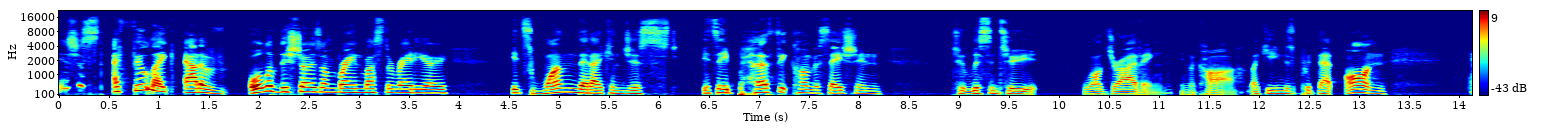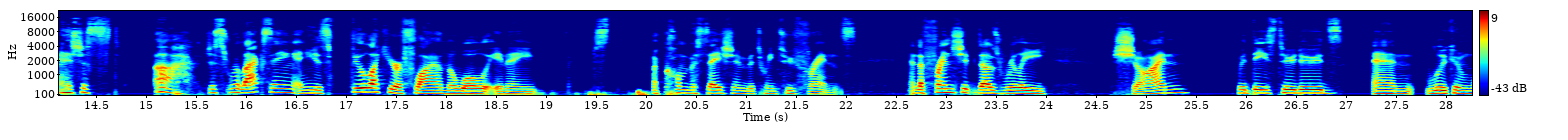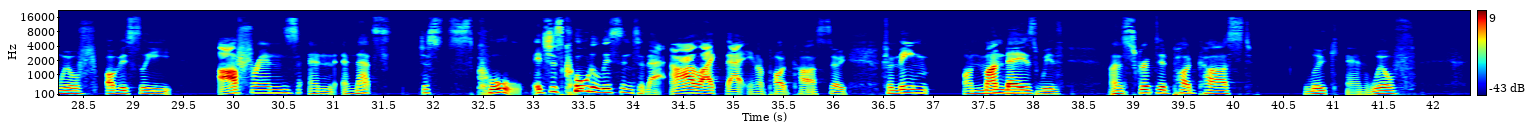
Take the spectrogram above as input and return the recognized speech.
it's just I feel like out of all of the shows on Brainbusta Radio, it's one that I can just it's a perfect conversation to listen to while driving in the car. Like you can just put that on and it's just ah, just relaxing and you just feel like you're a fly on the wall in a just a conversation between two friends. And the friendship does really shine with these two dudes and Luke and Wilf obviously are friends, and and that's just cool. It's just cool to listen to that. And I like that in a podcast. So for me, on Mondays with unscripted podcast, Luke and Wilf,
